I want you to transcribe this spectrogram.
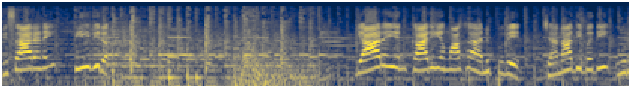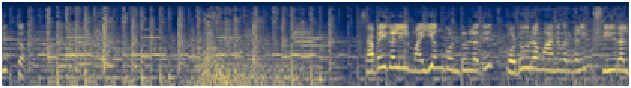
விசாரணை தீவிரம். யாரை என் காரியமாக அனுப்புவேன்? ஜனாதிபதி உருக்கம். சபைகளில் மையம் கொண்டுள்ளது கொடூரமானவர்களின் சீரல்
